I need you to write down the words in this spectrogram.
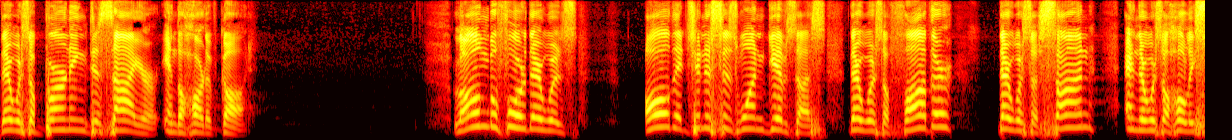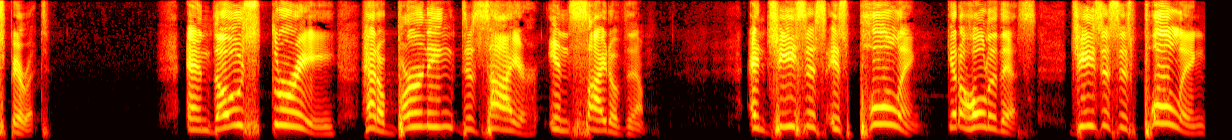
there was a burning desire in the heart of God. Long before there was all that Genesis 1 gives us, there was a Father, there was a Son, and there was a Holy Spirit. And those three had a burning desire inside of them. And Jesus is pulling, get a hold of this. Jesus is pulling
